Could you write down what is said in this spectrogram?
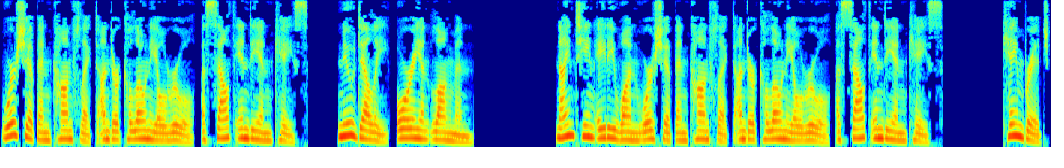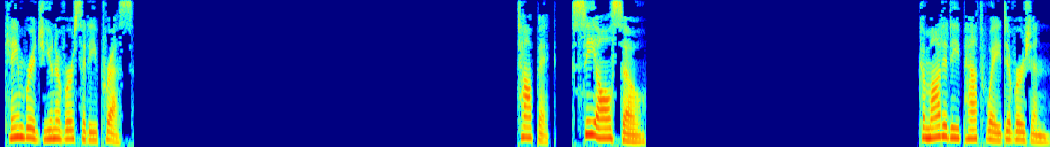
Worship and Conflict Under Colonial Rule, A South Indian Case. New Delhi, Orient Longman. 1981 Worship and Conflict Under Colonial Rule, A South Indian Case. Cambridge, Cambridge University Press. Topic. See also Commodity pathway diversion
